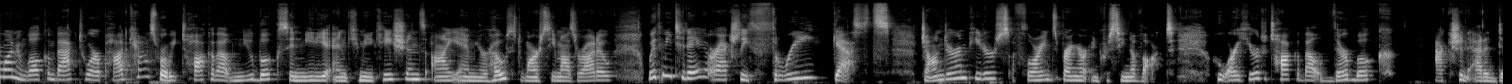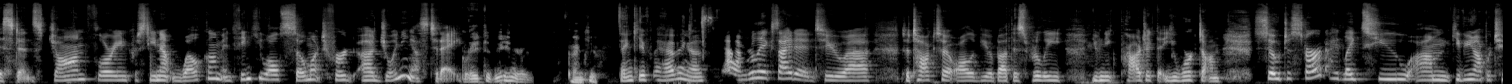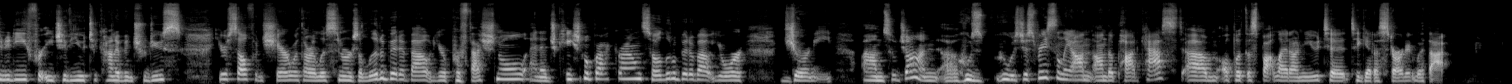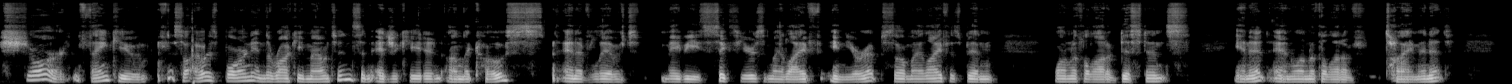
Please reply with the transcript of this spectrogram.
Everyone, and welcome back to our podcast where we talk about new books in media and communications. I am your host, Marcy Mazarato. With me today are actually three guests John Durham Peters, Florian Sprenger, and Christina Vagt, who are here to talk about their book, Action at a Distance. John, Florian, Christina, welcome, and thank you all so much for uh, joining us today. Great to be here. Thank you. Thank you for having us. Yeah, I'm really excited to uh, to talk to all of you about this really unique project that you worked on. So to start, I'd like to um, give you an opportunity for each of you to kind of introduce yourself and share with our listeners a little bit about your professional and educational background. So a little bit about your journey. Um, so John, uh, who's who was just recently on on the podcast, um, I'll put the spotlight on you to to get us started with that. Sure, thank you. So I was born in the Rocky Mountains and educated on the coasts, and have lived maybe six years of my life in Europe. So my life has been one with a lot of distance in it, and one with a lot of time in it.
